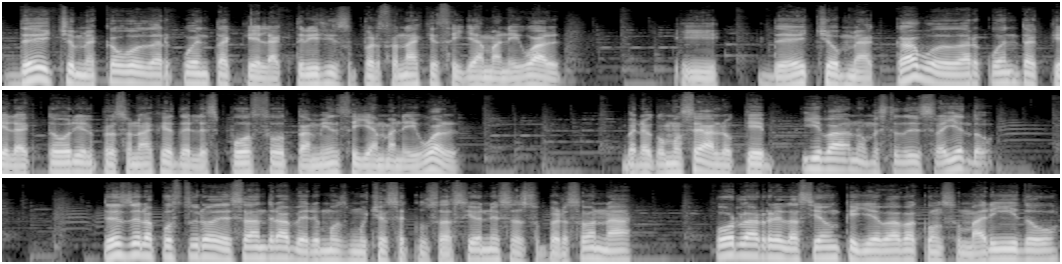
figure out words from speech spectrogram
De hecho, me acabo de dar cuenta que la actriz y su personaje se llaman igual, y de hecho me acabo de dar cuenta que el actor y el personaje del esposo también se llaman igual. Bueno, como sea, lo que iba no me está distrayendo. Desde la postura de Sandra veremos muchas acusaciones a su persona por la relación que llevaba con su marido,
